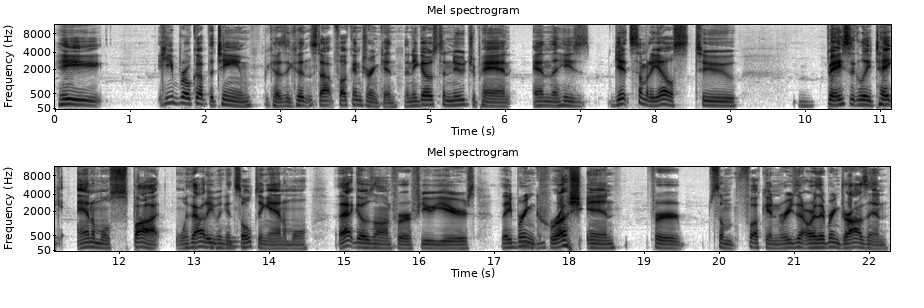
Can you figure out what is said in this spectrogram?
he he broke up the team because he couldn't stop fucking drinking. Then he goes to New Japan and the, he's gets somebody else to basically take Animal's spot without even consulting Animal. That goes on for a few years. They bring Crush in for some fucking reason, or they bring Droz in,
